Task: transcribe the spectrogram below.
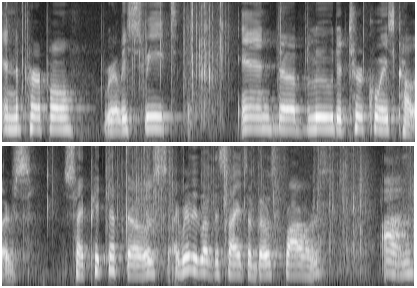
and the purple, really sweet and the blue the turquoise colors. So I picked up those. I really love the size of those flowers. Um,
